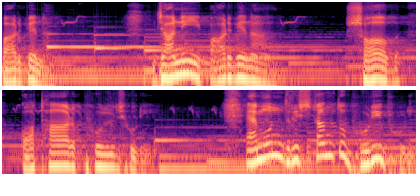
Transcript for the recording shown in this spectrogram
পারবে না। জানি পারবে না সব কথার ফুলঝুরি। এমন দৃষ্টান্ত ভুরি ভুরি।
